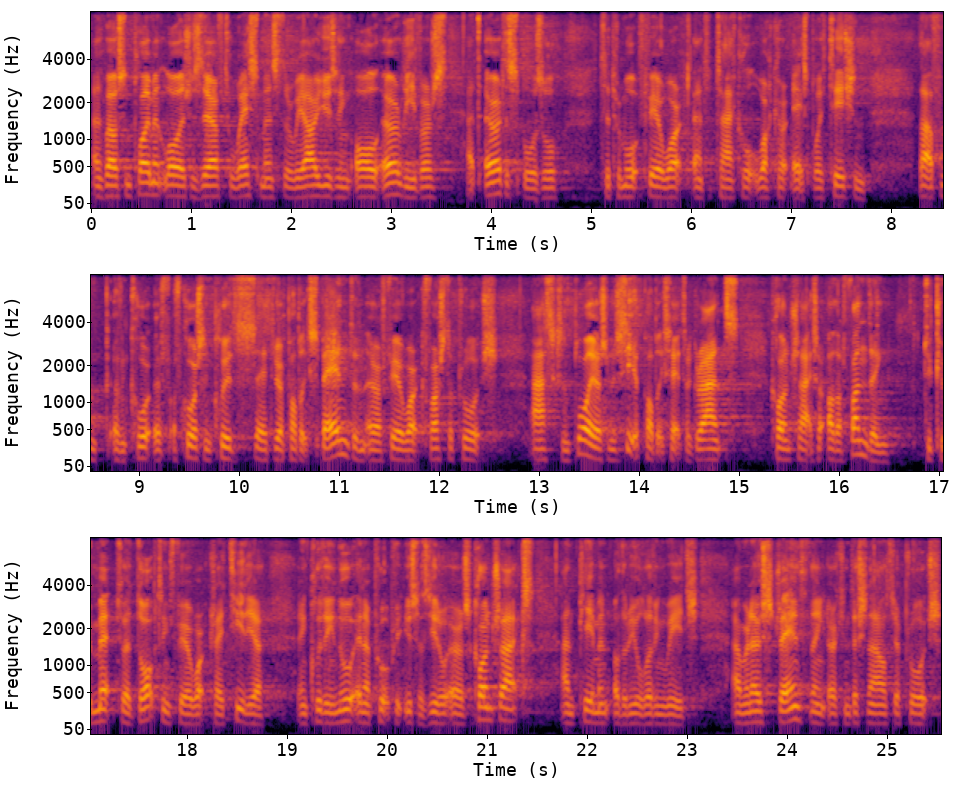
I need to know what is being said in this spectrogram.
And whilst employment law is reserved to Westminster, we are using all our levers at our disposal to promote fair work and to tackle worker exploitation. That, of course, includes uh, through our public spend and our Fair Work First approach, asks employers in receipt of public sector grants, contracts or other funding to commit to adopting fair work criteria, including no inappropriate use of zero hours contracts and payment of the real living wage. And we're now strengthening our conditionality approach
